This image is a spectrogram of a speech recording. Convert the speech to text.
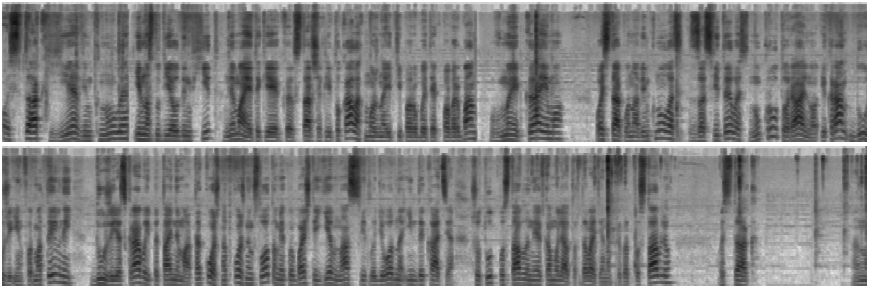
Ось так є, вімкнули. І в нас тут є один вхід. Немає такий, як в старших літокалах. Можна і типу, робити як павербанк. Вмикаємо. Ось так вона вімкнулась, засвітилась. Ну круто, реально. Екран дуже інформативний, дуже яскравий, питань нема. Також над кожним слотом, як ви бачите, є в нас світлодіодна індикація, що тут поставлений акумулятор. Давайте я, наприклад, поставлю. Ось так. Ну,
